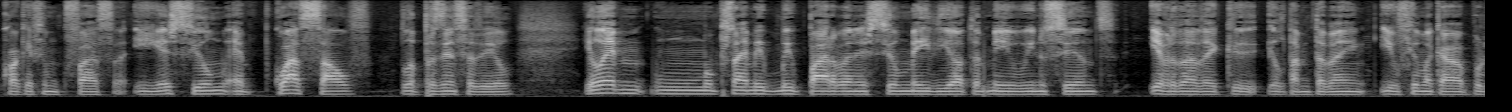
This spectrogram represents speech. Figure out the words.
qualquer filme que faça. E este filme é quase salvo pela presença dele. Ele é uma personagem meio, meio parva neste filme, meio idiota, meio inocente. E a verdade é que ele está muito bem e o filme acaba por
